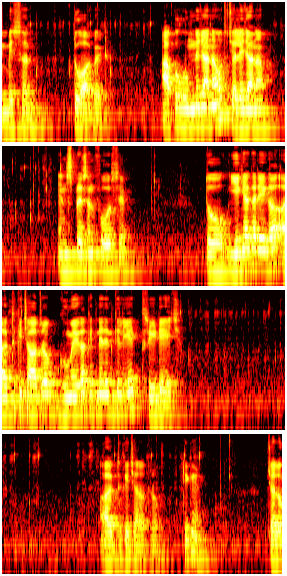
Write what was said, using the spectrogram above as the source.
mission to orbit आपको घूमने जाना हो तो चले जाना। इंस्पिरेशन फोर्स से तो ये क्या करेगा? अर्थ के चारों तरफ़ घूमेगा कितने दिन के लिए? थ्री डेज़ अर्थ के चारों तरफ़, ठीक है? चलो।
